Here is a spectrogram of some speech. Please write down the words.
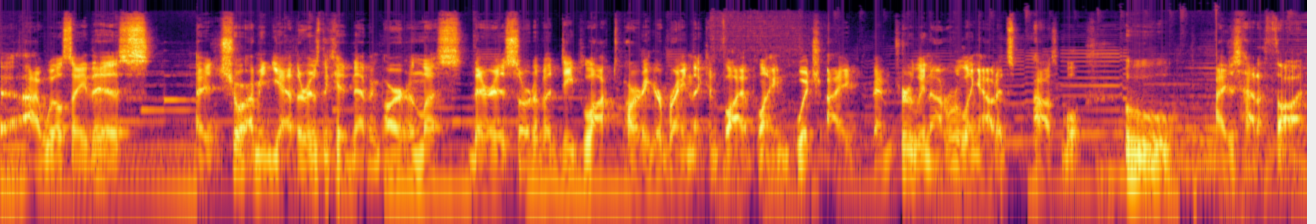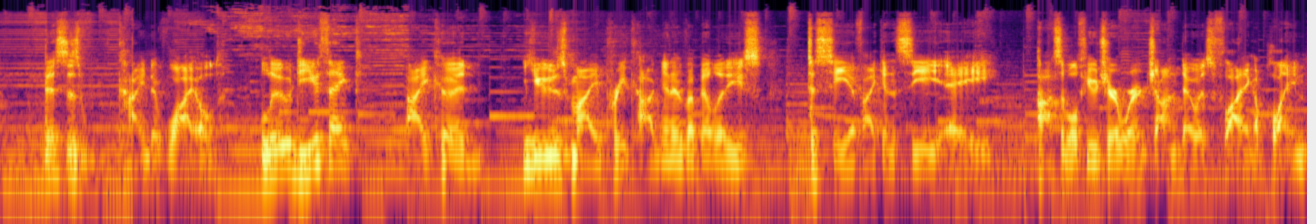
I will say this. Uh, sure. I mean, yeah, there is the kidnapping part, unless there is sort of a deep locked part of your brain that can fly a plane, which I am truly not ruling out. It's possible. Ooh, I just had a thought. This is kind of wild. Lou, do you think I could use my precognitive abilities to see if I can see a possible future where John Doe is flying a plane?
